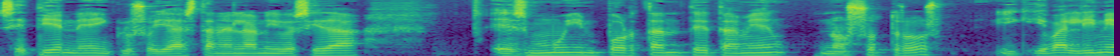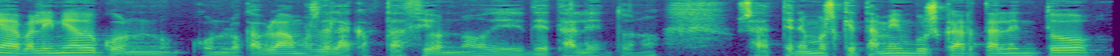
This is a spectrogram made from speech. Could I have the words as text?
se tiene, incluso ya están en la universidad, es muy importante también nosotros, y, va en línea, va alineado con, lo que hablábamos de la captación ¿no? de, talento. ¿no? O sea, tenemos que también buscar talento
